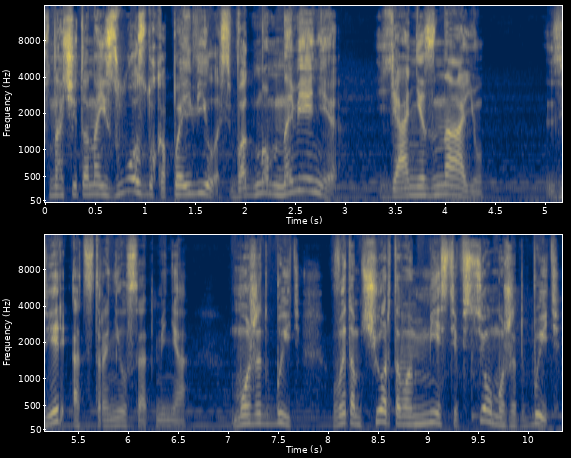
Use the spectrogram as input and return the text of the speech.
«Значит, она из воздуха появилась в одно мгновение?» «Я не знаю!» Зверь отстранился от меня. «Может быть, в этом чертовом месте все может быть!»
